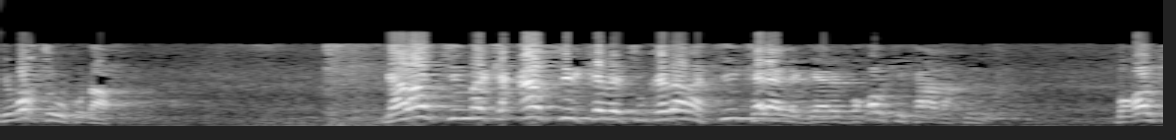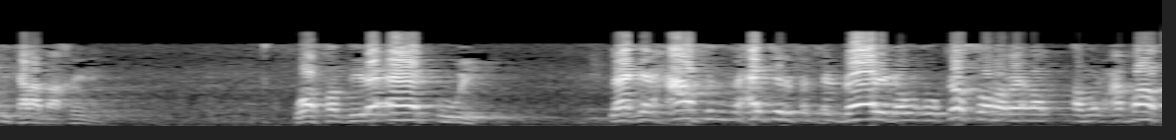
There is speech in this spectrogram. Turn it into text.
di waktigu ku dhaafo galabtii marka casirka la tukadana kii kalea la gaaray boqolkii kalaad akrinay boqolkii kalaad akrinay waa fadiilo aad u weyn laakiin xaafid ibnu xajar fatxulbaariga wuxuu ka soo raray abulcabaas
